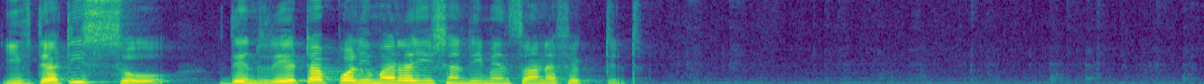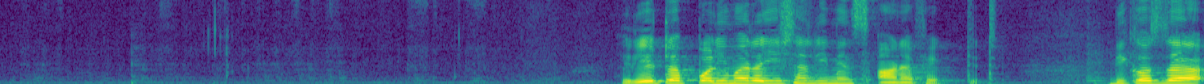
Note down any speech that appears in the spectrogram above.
If that is so, then rate of polymerization remains unaffected. Rate of polymerization remains unaffected because the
